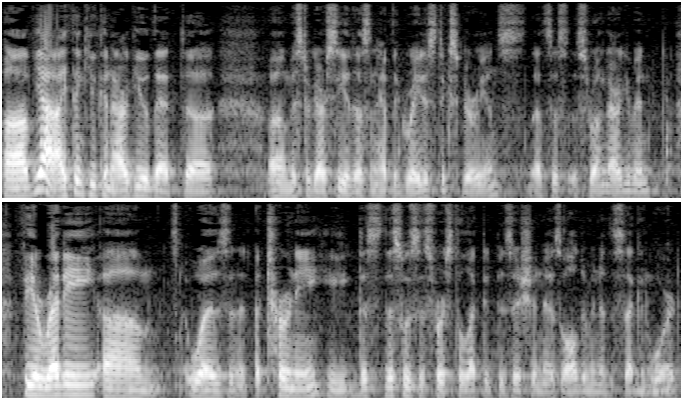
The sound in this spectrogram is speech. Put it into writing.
Uh, yeah, I think you can argue that. Uh, uh, Mr. Garcia doesn't have the greatest experience. That's a strong argument. Fioretti um, was an attorney. He, this, this was his first elected position as alderman of the 2nd ward,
